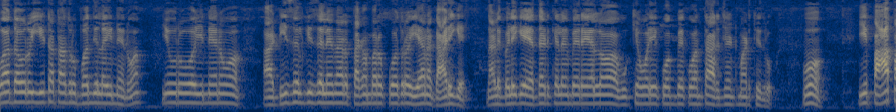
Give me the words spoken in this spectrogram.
ಹೋದವರು ಈಟತ್ತಾದ್ರೂ ಬಂದಿಲ್ಲ ಇನ್ನೇನು. ಇವರು ಇನ್ನೇನು, ಆ ಡೀಸೆಲ್ ಗೀಸೆಲ್ ಏನಾರು ತಗೊಂಬರಕ್ ಹೋದ್ರೆ ಏನೋ ಗಾಡಿಗೆ? ನಾಳೆ ಬೆಳಿಗ್ಗೆ ಎದ್ದಡ್ಕೆಲೆ ಬೇರೆ ಎಲ್ಲ ಉಕ್ಕೆ ಹೊಡಿಯಕ್ ಹೋಗ್ಬೇಕು ಅಂತ ಅರ್ಜೆಂಟ್ ಮಾಡ್ತಿದ್ರು. ಹ್ಞೂ ಈ ಪಾಪ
